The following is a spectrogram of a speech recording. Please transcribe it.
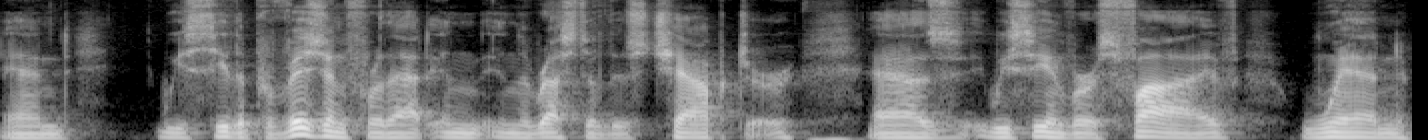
And we see the provision for that in, in the rest of this chapter, as we see in verse 5 when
